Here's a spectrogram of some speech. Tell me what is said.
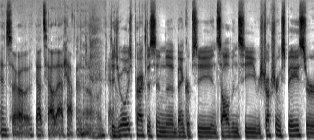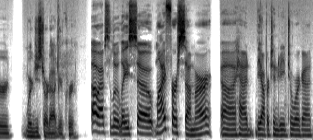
And so that's how that happened. Oh, okay. Did you always practice in the bankruptcy, insolvency, restructuring space, or where did you start out in your career? Oh, absolutely. So my first summer, uh, had the opportunity to work at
